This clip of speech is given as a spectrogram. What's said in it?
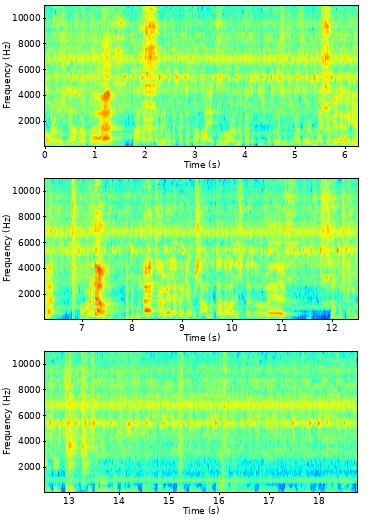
ಅವಳು ನೂಚಿ ಜನಾಂದ ಕರ್ತಲ ಪಣತ ತಗಾತಂಗಡಿ ಒಂದು ಲೆಕ್ಕಾಚಾರ್ತನ ಮಾಯಂಕ್ಲು ಉರುವಾರ ಲೆಕ್ಕಾಚಾರ್ತ ಈ ಪುಸ್ತಕಗಳಲ್ಲಿ ಸಿರಿಸಿಂಗಾರ ಸೇವೆ ಉಂಡಾಂಚಿನ ವೇಲೆಗಳಿಗೆ ಅಪಗಂಡ ಉಂಡಾಂಚಿನ ವೇಲೆಗಳಿಗೆ ವಿಷ ಅಮೃತ ಅದಲ್ಲ ದೆಸು ತೆರೆದು ಸಾಂದರ್ಥ ಕಲ್ಲುಟಿ ವಿಶ್ವನಾಮೃತನ ಮರಿಪರಾತ ದೈಸರಿತು ಕರಪರಾಗಬಾರ್ದು ಅಮೃತರಲ್ಲಿ ಕುಟುಂಬ ಸಾಮರ್ಥ್ಯ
